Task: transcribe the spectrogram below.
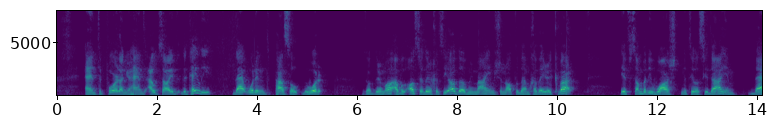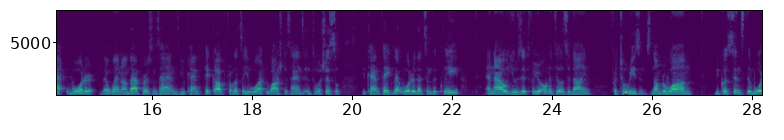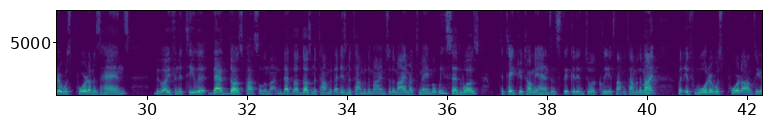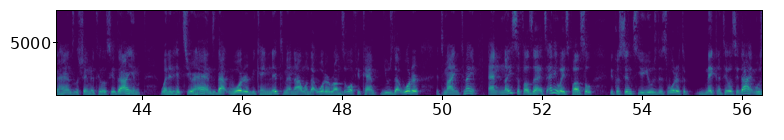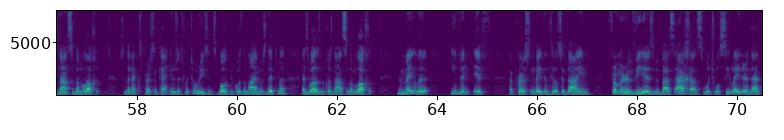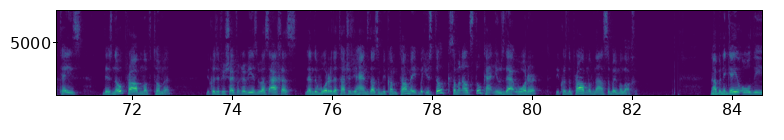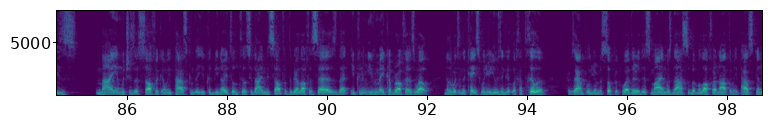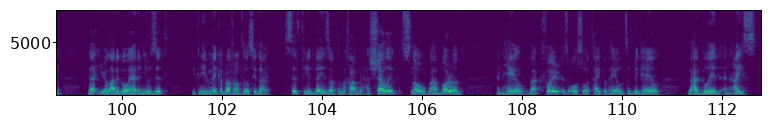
and to pour it on your hands outside the keli, that wouldn't passel the water. If somebody washed netilas yadayim, that water that went on that person's hands, you can't pick up from, let's say he wa- washed his hands into a shissel. You can't take that water that's in the kli and now use it for your own netilas yadayim for two reasons. Number one, because since the water was poured on his hands, that does passel the mayim. That, does metame. That is metame the mayim. So the mayim are tmeim. What we said was to take your tummy hands and stick it into a kli. It's not metame the mayim. But if water was poured onto your hands, l'shem netilas yadayim, when it hits your hands, that water became nitme. And now when that water runs off, you can't use that water. It's mayim tmeim. And naisaf it's anyways passel because since you use this water to make netilas yadayim, it was b'malachim. So the next person can't use it for two reasons, both because the mine was nitma, as well as because nasa b'melacha. Memele, even if a person made until sedayim from a revias b'bas achas, which we'll see later, in that case, there's no problem of tumah, because if you're shayfach revias b'bas achas, then the water that touches your hands doesn't become tumah, but you still, someone else still can't use that water, because the problem of nasa b'melacha. Now, benegay all these mayim, which is a suffix, and we pass that you could be noitel until shadayim is suffix, the Biur Halacha says that you can even make a bracha as well. In other words, in the case when you're using it lechatchila, for example, you're mesupik whether this mayim was nasib a malacha or not, and we pass that you're allowed to go ahead and use it, you can even make a bracha until shadayim. Sif yud beizok the mechaber hashelig, snow, vahaborod, and hail, vakfoir is also a type of hail. It's a big hail, vahaglid and ice.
